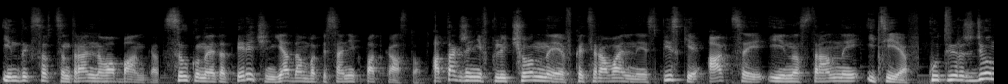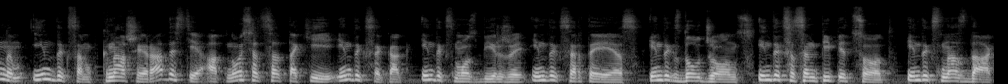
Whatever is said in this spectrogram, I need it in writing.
индексов Центрального банка. Ссылку на этот перечень я дам в описании к подкасту. А также не включенные в котировальные списки акции и иностранные ETF. К утвержденным индексам к нашей радости относятся такие индексы, как индекс Мосбиржи, индекс РТС, индекс Dow Jones, индекс S&P 500, индекс NASDAQ,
